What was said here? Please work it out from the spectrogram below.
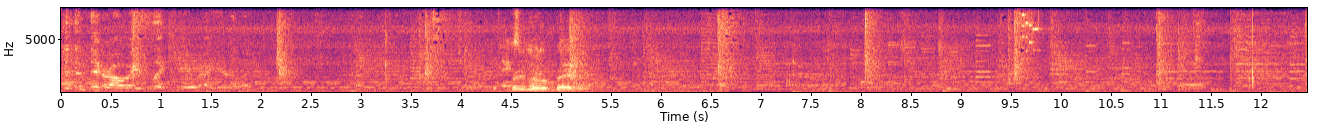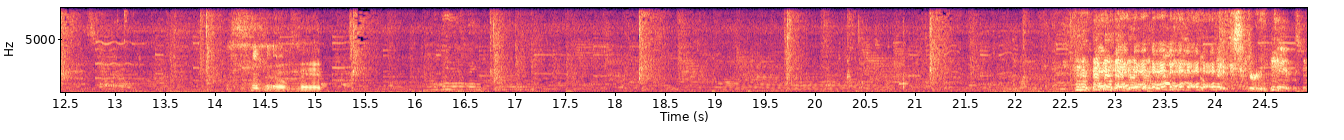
that. They're always like you, right? You're like. There's Pretty little one- baby. Oh man. Big screen. He's just a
